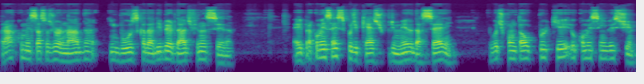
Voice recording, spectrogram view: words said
para começar sua jornada em busca da liberdade financeira. E para começar esse podcast, o primeiro da série, eu vou te contar o porquê eu comecei a investir.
